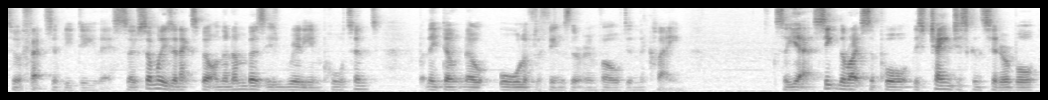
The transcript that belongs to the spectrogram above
to effectively do this. So, someone who's an expert on the numbers is really important, but they don't know all of the things that are involved in the claim. So, yeah, seek the right support. This change is considerable.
